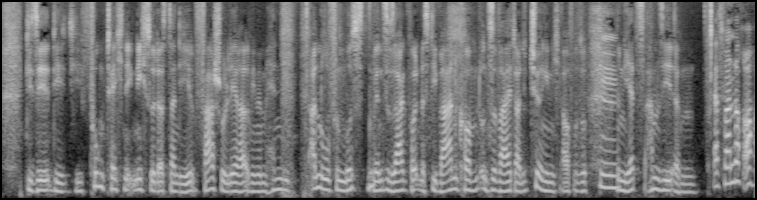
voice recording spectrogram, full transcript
diese, die, die Funktechnik nicht so, dass dann die Fahrschullehrer irgendwie mit dem Handy anrufen mussten, wenn sie sagen wollten, dass die Bahn kommt und so weiter. Und die Türen gingen nicht auf und so. Hm. Und jetzt haben sie, ähm, Das waren doch auch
